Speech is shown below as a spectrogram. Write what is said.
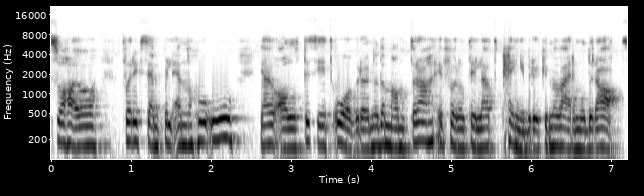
Så har jo f.eks. NHO de har jo alltid sitt overordnede mantra i forhold til at pengebruken må være moderat.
